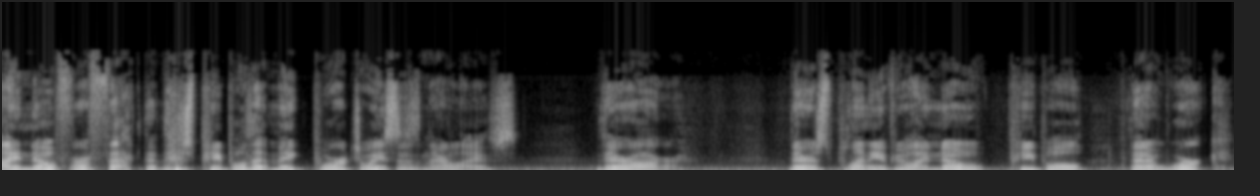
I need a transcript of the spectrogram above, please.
I know for a fact that there's people that make poor choices in their lives. There are. There's plenty of people. I know people that work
